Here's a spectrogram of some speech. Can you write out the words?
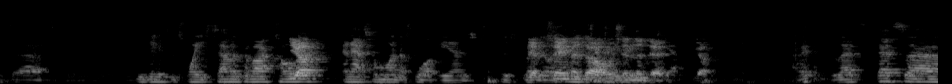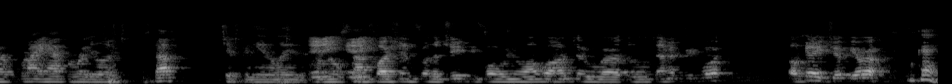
It's, uh, we think it's the twenty seventh of October. Yeah, And that's from one to four p.m. Is, is yeah, regular same as trick or always in the day, Yeah. yeah. All right, so that's that's uh, what I have for regular stuff. Chip can handle any of the Any, criminal any stuff. questions for the chief before we move on to, uh, the lieutenant's report? Okay, Chip, you're up. Okay.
